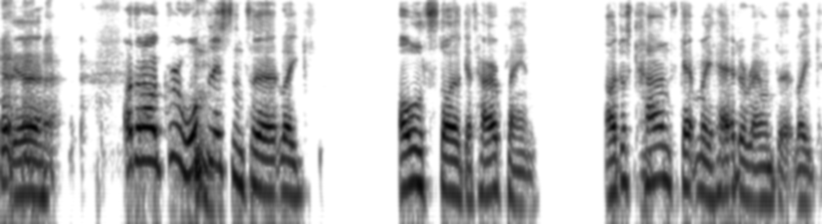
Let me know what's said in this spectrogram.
Yeah. I don't know. I grew up listening to like old style guitar playing. I just can't get my head around it. Like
